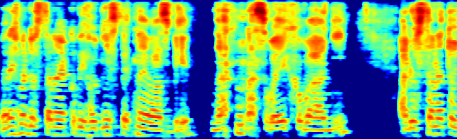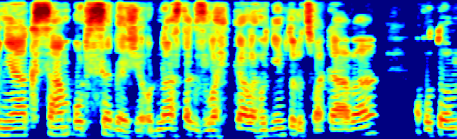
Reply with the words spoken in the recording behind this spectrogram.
management dostane jakoby hodně zpětné vazby na, na svoje chování a dostane to nějak sám od sebe, že od nás tak zlehka, ale hodně jim to docvakává a potom,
